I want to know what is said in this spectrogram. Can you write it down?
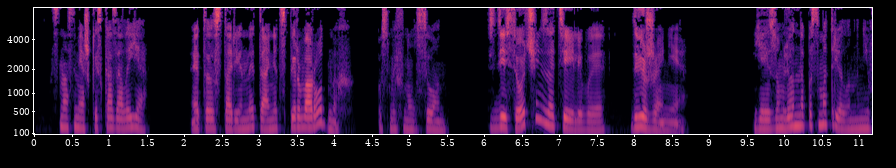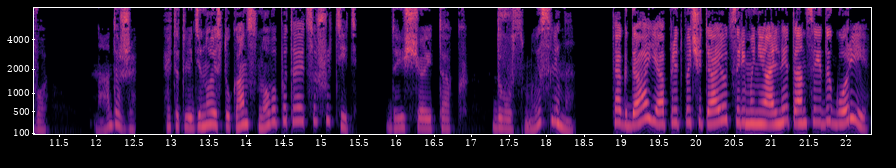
— с насмешкой сказала я. «Это старинный танец первородных», — усмехнулся он. «Здесь очень затейливые движения». Я изумленно посмотрела на него. «Надо же, этот ледяной истукан снова пытается шутить, да еще и так двусмысленно. «Тогда я предпочитаю церемониальные танцы Идегории»,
